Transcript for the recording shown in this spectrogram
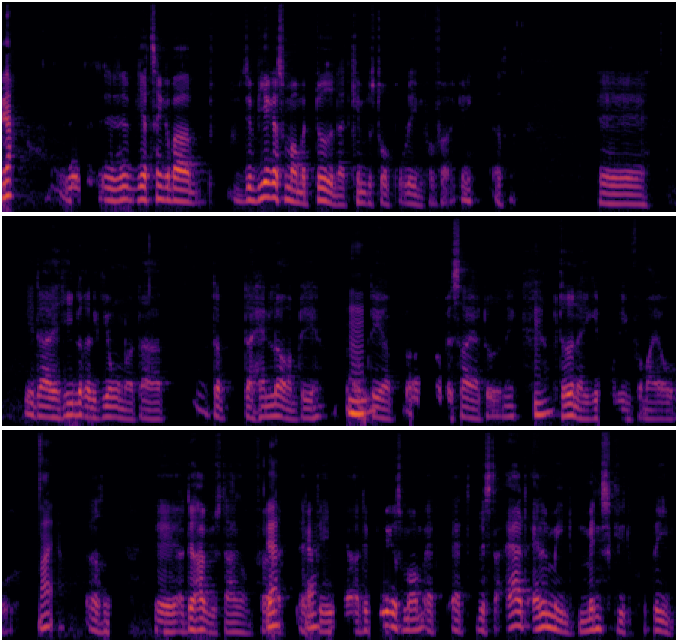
ja. Jeg, jeg tænker bare, det virker som om, at døden er et kæmpe stort problem for folk. Ikke? Altså, øh, der er hele religioner, der, der, der handler om det, mm. om Mhm. det at, at besejre døden. Ikke? Mhm. Og døden er ikke et problem for mig overhovedet. Nej. Altså, øh, og det har vi jo snakket om før. Ja, at, at ja. Det, og det virker som om, at, at hvis der er et almindeligt menneskeligt problem,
